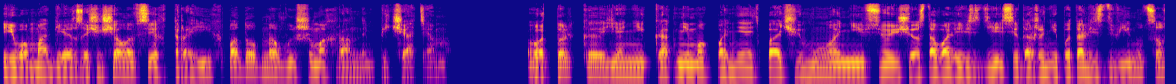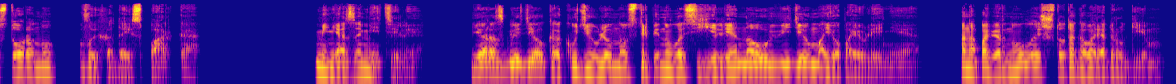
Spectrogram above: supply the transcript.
Его магия защищала всех троих, подобно высшим охранным печатям. Вот только я никак не мог понять, почему они все еще оставались здесь и даже не пытались двинуться в сторону выхода из парка. Меня заметили. Я разглядел, как удивленно встрепенулась Елена, увидев мое появление. Она повернулась, что-то говоря другим.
